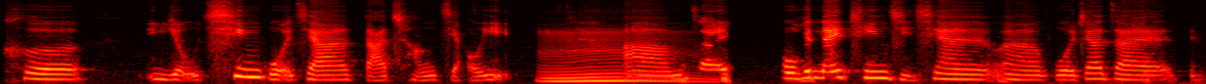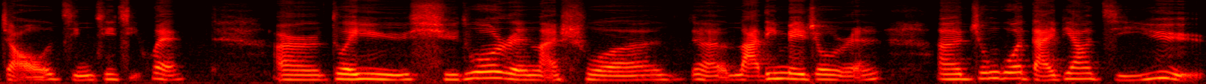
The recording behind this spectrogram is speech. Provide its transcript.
和友亲国家达成交易。嗯，啊、um，在 COVID-19 之前，呃，国家在找经济机会。而对于许多人来说，呃，拉丁美洲人，呃，中国代表机遇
